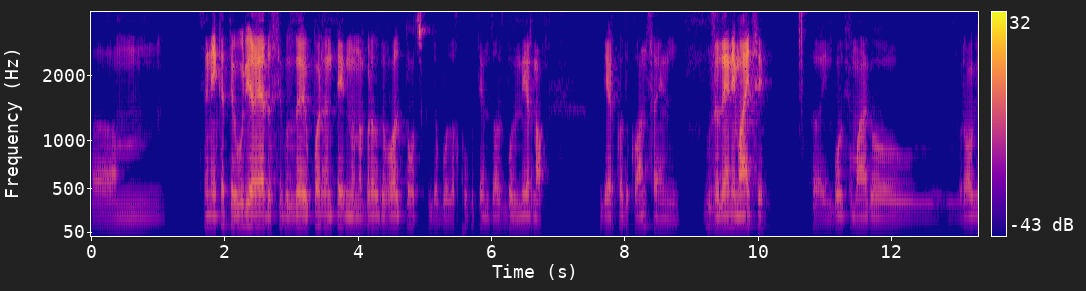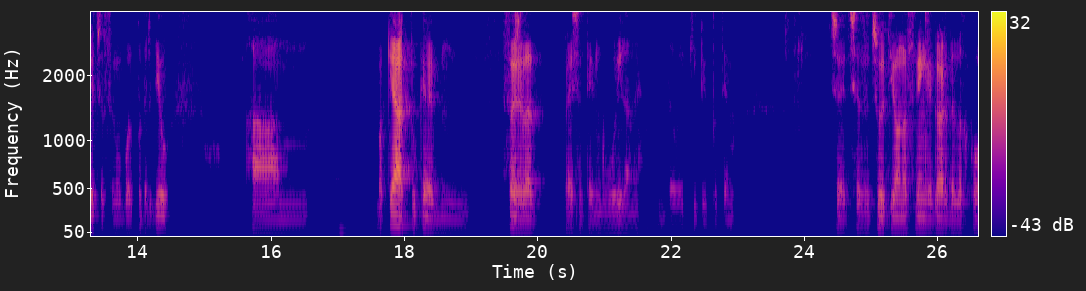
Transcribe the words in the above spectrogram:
Um, Se neka teorija je, da se bo zdaj v prvem tednu nabral dovolj točk, da bo lahko potem dosti bolj mirno dirko do konca in v zeleni majici eh, in bolj pomagal rogi, če se mu bolj podredil. Ampak um, ja, tukaj so že prejšnji teden govorila, ne, da v ekipi potem, če, če začutijo na svinge gor, da lahko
